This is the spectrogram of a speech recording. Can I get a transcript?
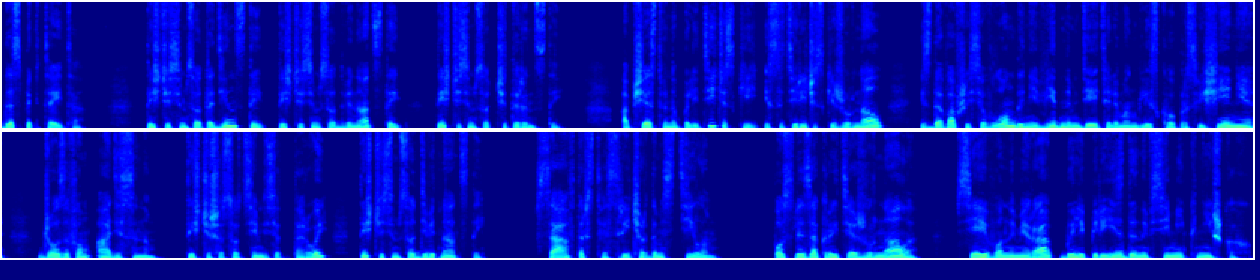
The Spectator. 1711, 1712, 1714. Общественно-политический и сатирический журнал, издававшийся в Лондоне видным деятелем английского просвещения Джозефом Аддисоном 1672-1719 в соавторстве с Ричардом Стилом. После закрытия журнала все его номера были переизданы в семи книжках.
